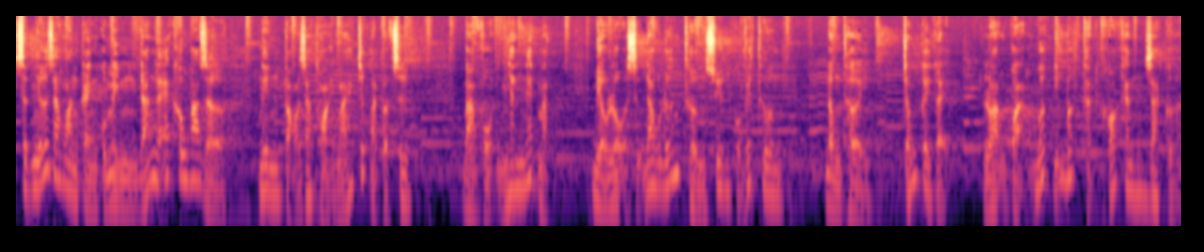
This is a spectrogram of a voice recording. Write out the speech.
Sực nhớ ra hoàn cảnh của mình Đáng lẽ không bao giờ Nên tỏ ra thoải mái trước mặt luật sư. Bà vội nhăn nét mặt, Biểu lộ sự đau đớn thường xuyên của vết thương, Đồng thời chống cây gậy, Loạn quạng bước những bước thật khó khăn ra cửa.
